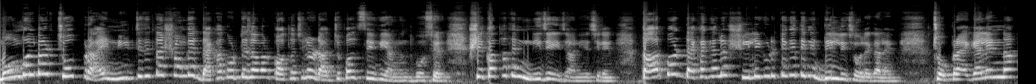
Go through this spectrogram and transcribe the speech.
মঙ্গলবার চোপড়ায় নির্যাতিতার সঙ্গে দেখা করতে যাওয়ার কথা ছিল রাজ্যপাল সিভি আনন্দ বোসের। সে কথা তিনি নিজেই জানিয়েছিলেন। তারপর দেখা গেল শিলিগুড়ি থেকে তিনি দিল্লি চলে গেলেন। চোপড়ায় গেলেন না।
